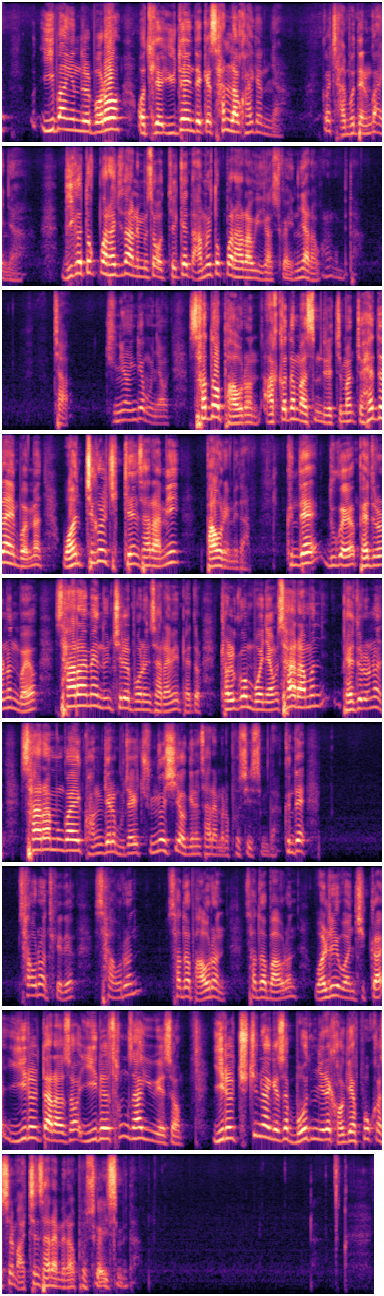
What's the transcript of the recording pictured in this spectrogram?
이방인들 보러 어떻게 유대인들께 살라고 하겠느냐. 그거 잘못되는 거 아니냐. 네가 똑바로 하지도 않으면서 어떻게 남을 똑바로 하라고 얘기할 수가 있느냐라고 하는 겁니다. 자, 중요한 게 뭐냐. 사도 바울은 아까도 말씀드렸지만 저 헤드라인 보면 원칙을 지키는 사람이 바울입니다. 근데 누구예요? 베드로는 뭐예요? 사람의 눈치를 보는 사람이 베드로. 결국은 뭐냐면 사람은 베드로는 사람과의 관계를 무지하게 중요시 여기는 사람이라고 볼 수 있습니다. 근데 사울은 어떻게 돼요? 사울은 사도 바울은 사도 바울은 원리 원칙과 일을 따라서 일을 성사하기 위해서 일을 추진하기 위해서 모든 일에 거기에 포커스를 맞춘 사람이라고 볼 수가 있습니다.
